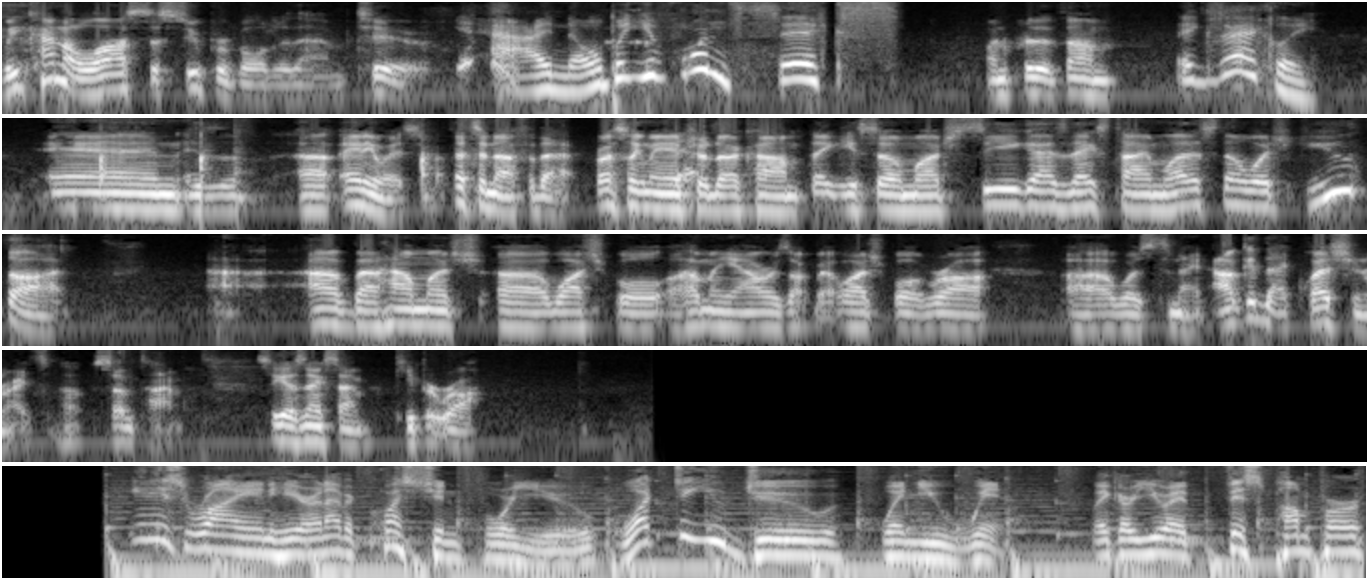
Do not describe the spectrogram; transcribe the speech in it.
We kind of lost the Super Bowl to them too. Yeah, I know, but you've won six. One for the thumb. Exactly. And is uh, anyways, that's enough of that. WrestlingMayhemShow.com. Thank you so much. See you guys next time. Let us know what you thought uh, about how much uh, watchable, how many hours watchable of Raw uh, was tonight. I'll get that question right sometime. See you guys next time. Keep it raw. It is Ryan here, and I have a question for you. What do you do when you win? Like, are you a fist pumper?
